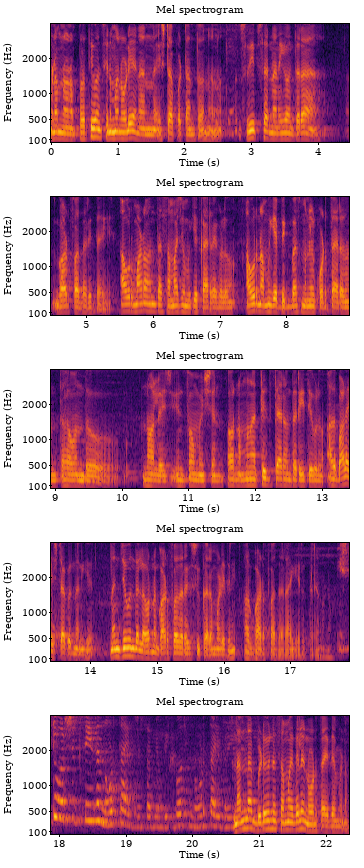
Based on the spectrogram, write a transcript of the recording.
ಮೇಡಮ್ ನಾನು ಪ್ರತಿಯೊಂದು ಸಿನಿಮಾ ನೋಡಿ ನಾನು ಇಷ್ಟಪಟ್ಟಂತ ನಾನು. ಸುದೀಪ್ ಸರ್ ನನಗೆ ಒಂಥರ ಗಾಡ್ ಫಾದರ್ ಇದ್ದಾಗೆ. ಅವ್ರು ಮಾಡುವಂಥ ಸಮಾಜಮುಖಿ ಕಾರ್ಯಗಳು ಅವ್ರು ನಮಗೆ ಬಿಗ್ ಬಾಸ್ ಮನೇಲಿ ಕೊಡ್ತಾ ಇರೋದಂತಹ ಒಂದು ನಾಲೆಜ್ ಇನ್ಫಾರ್ಮೇಷನ್ ಅವ್ರು ನಮ್ಮನ್ನು ತಿದ್ದುತ್ತಾ ಇರುವಂಥ ರೀತಿಗಳು. ಅದು ಭಾಳ ಇಷ್ಟ ಆಗುತ್ತೆ ನನಗೆ. ನನ್ನ ಜೀವನದಲ್ಲಿ ಅವ್ರನ್ನ ಗಾಡ್ ಫಾದರ್ ಆಗಿ ಸ್ವೀಕಾರ ಮಾಡಿದ್ದೀನಿ. ಅವ್ರು ಗಾಡ್ ಫಾದರ್ ಆಗಿರ್ತಾರೆ ಮೇಡಮ್. ಇಷ್ಟು ವರ್ಷದ ಸೀಸನ್ ನೋಡ್ತಾ ಇದ್ರಿ ಸರ್ ನೀವು ಬಿಗ್ ಬಾಸ್ ನೋಡ್ತಾ ಇದ್ರಿ? ನನ್ನ ಬಿಡುವಿನ ಸಮಯದಲ್ಲೇ ನೋಡ್ತಾ ಇದ್ದೆ ಮೇಡಮ್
